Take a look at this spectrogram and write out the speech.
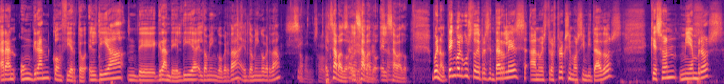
harán un gran concierto el día de grande, el día, el domingo, ¿verdad? El domingo, ¿verdad? Sí. Sábado, sábado. El sábado, el sábado, el sábado. Bueno, tengo el gusto de presentarles a nuestros próximos invitados, que son miembros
